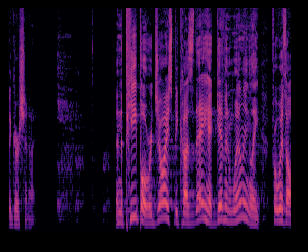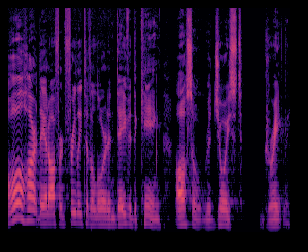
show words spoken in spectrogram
the Gershonite. And the people rejoiced because they had given willingly, for with a whole heart they had offered freely to the Lord. And David the king also rejoiced greatly.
